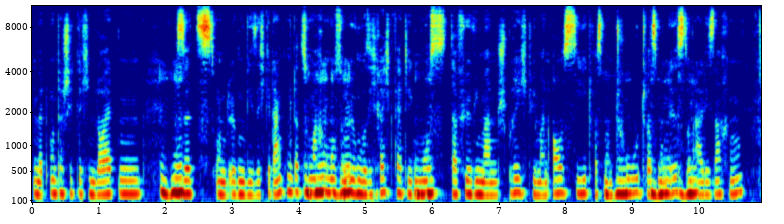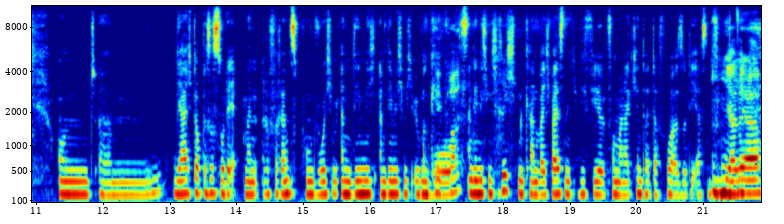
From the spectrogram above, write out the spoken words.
mit unterschiedlichen Leuten mhm. sitzt und irgendwie sich Gedanken dazu mhm, machen muss und mhm. irgendwo sich rechtfertigen mhm. muss dafür, wie man spricht, wie man aussieht, was man mhm. tut, was man isst und all die Sachen. Und ähm, ja, ich glaube, das ist so der, mein Referenzpunkt, wo ich an dem ich, an dem ich mich irgendwo, okay, an den ich mich richten kann, weil ich weiß nicht, wie viel von meiner Kindheit davor, also die ersten vier Jahre, ja.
